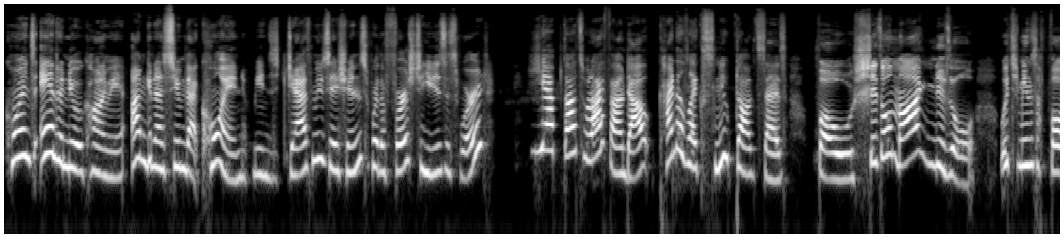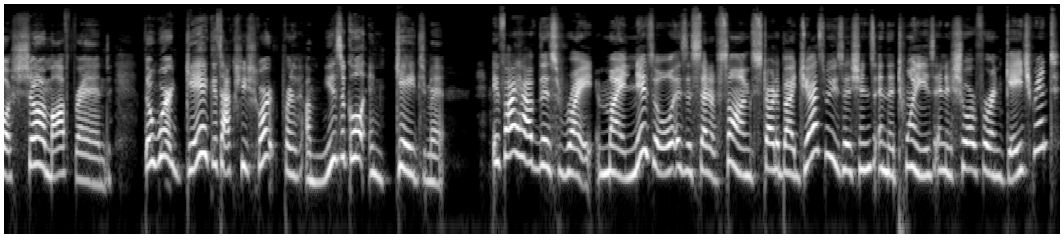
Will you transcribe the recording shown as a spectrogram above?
Coins and a new economy. I'm gonna assume that coined means jazz musicians were the first to use this word? Yep, that's what I found out. Kind of like Snoop Dogg says, for shizzle my nizzle, which means for sure, my friend. The word gig is actually short for a musical engagement. If I have this right, my nizzle is a set of songs started by jazz musicians in the 20s and is short for engagement?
